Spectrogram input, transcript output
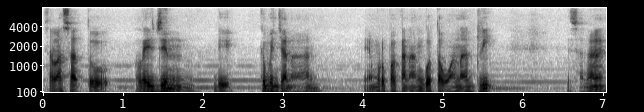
salah satu legend di kebencanaan yang merupakan anggota Wanadri di sana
